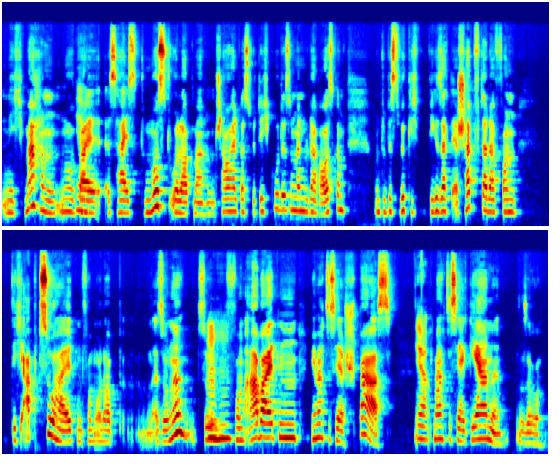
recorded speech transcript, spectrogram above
nicht machen, nur ja. weil es heißt, du musst Urlaub machen. Schau halt, was für dich gut ist und wenn du da rauskommst und du bist wirklich, wie gesagt, erschöpfter davon, dich abzuhalten vom Urlaub, also ne, zu, mhm. vom Arbeiten. Mir macht es ja Spaß. Ja. Ich mache das ja gerne. So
